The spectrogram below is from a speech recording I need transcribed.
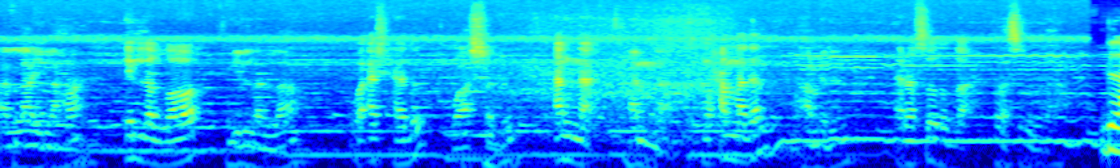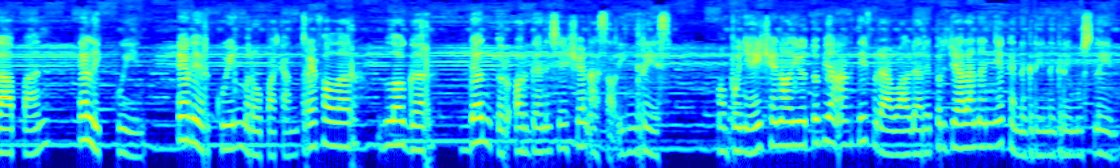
alla ilaha illallah illallah wa ashhadu wa asyhadu anna anna Muhammadan Muhammadan Rasulullah. Rasulullah. 8. Ellie Quinn. Ellie Quinn merupakan traveler, blogger, dan tour organization asal Inggris. Mempunyai channel YouTube yang aktif berawal dari perjalanannya ke negeri-negeri muslim,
